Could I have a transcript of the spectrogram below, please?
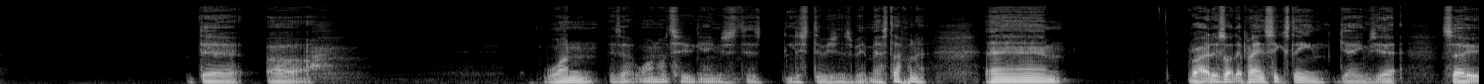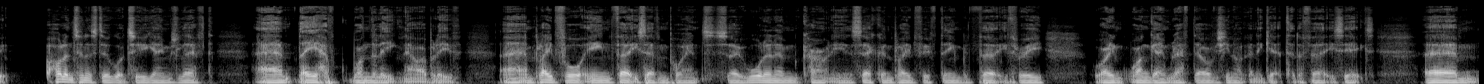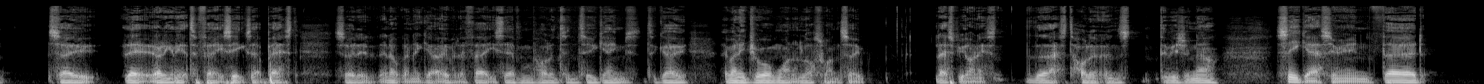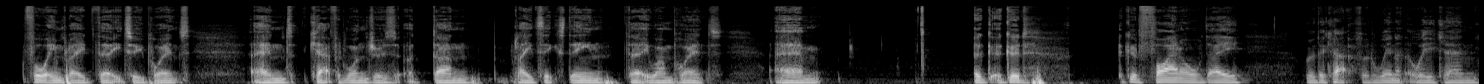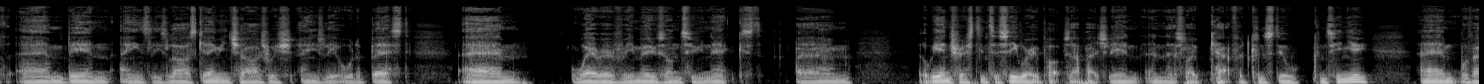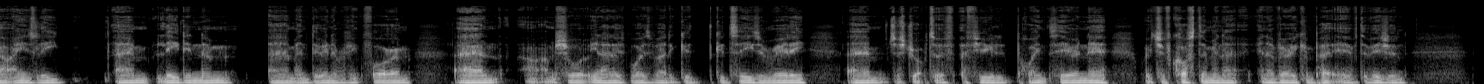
there are one is that one or two games. The list division's a bit messed up, isn't it? Um, right, it looks like they're playing sixteen games yet. So Hollington has still got two games left. Um, they have won the league now, I believe. Um, played 14, 37 points. So Warlingham currently in second, played 15 with 33. One, one game left. They're obviously not going to get to the 36. Um, so they're only going to get to 36 at best. So they're, they're not going to get over the 37 with Hollington, two games to go. They've only drawn one and lost one. So let's be honest, that's Hollington's division now. Seagas are in third, 14 played, 32 points. And Catford Wanderers are done, played 16, 31 points. Um, a, a good a good final day with the Catford win at the weekend, um, being Ainsley's last game in charge. Wish Ainsley all the best um, wherever he moves on to next. Um, it'll be interesting to see where he pops up actually, and, and let's hope Catford can still continue um, without Ainsley um, leading them um, and doing everything for them. And I'm sure you know those boys have had a good good season. Really, um, just dropped a, a, few points here and there, which have cost them in a in a very competitive division.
